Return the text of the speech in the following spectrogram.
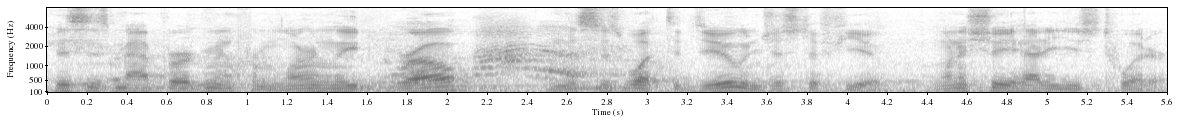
This is Matt Bergman from Learn, Lead, Grow, and this is what to do in just a few. I want to show you how to use Twitter.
